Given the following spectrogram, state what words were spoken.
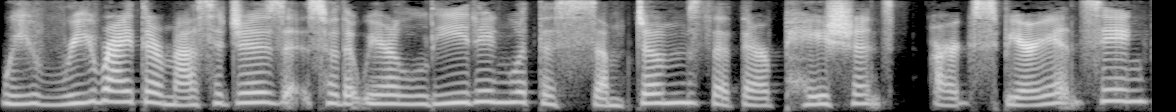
We rewrite their messages so that we are leading with the symptoms that their patients are experiencing,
